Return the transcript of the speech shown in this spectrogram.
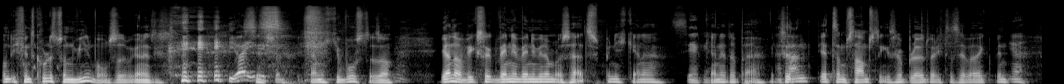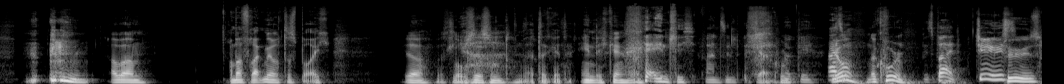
und ich finde es cool, dass du in Wien wohnst. Das habe ich gar nicht, ja, das eh ist schon. gar nicht gewusst. Also, ja, na, wie gesagt, wenn ihr, wenn ihr wieder mal seid, bin ich gerne, Sehr gerne. gerne dabei. Gesagt, dann. jetzt am Samstag ist halt blöd, weil ich da selber weg bin. Ja. Aber, aber freut mich auch, dass bei euch wieder was los Ja. ist und weitergeht. Ähnlich, gell? Endlich. Wahnsinn. Sehr cool. Okay. Also, jo, na cool. bis bald. Tschüss. Tschüss.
